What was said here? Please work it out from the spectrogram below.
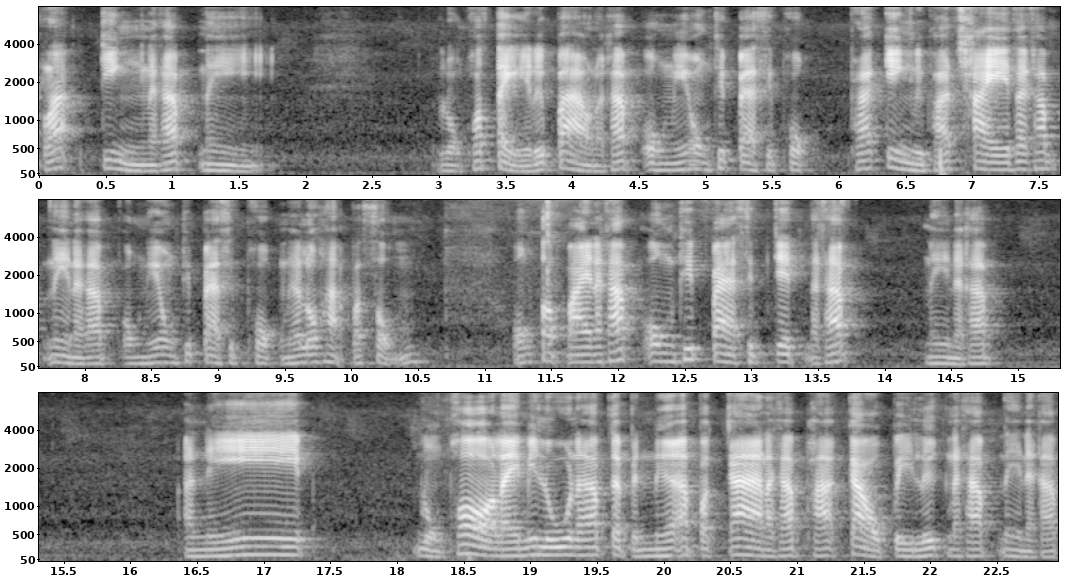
พระกิ่งนะครับ นี่หลวงพ่อเต๋หรือเปล่านะครับ องค์นี้องค์ที่ 86 พระกิ่งหรือพระชัยนะครับนี่นะครับ องค์นี้องค์ที่ 86 เนื้อโลหะผสม องค์ต่อไปนะครับ องค์ที่ 87 นะครับ นี่นะครับ อันนี้ หลวงพ่ออะไรไม่รู้นะครับ แต่เป็นเนื้ออัปปาก้านะครับ พระเก่าปีลึกนะครับนี่นะครับ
